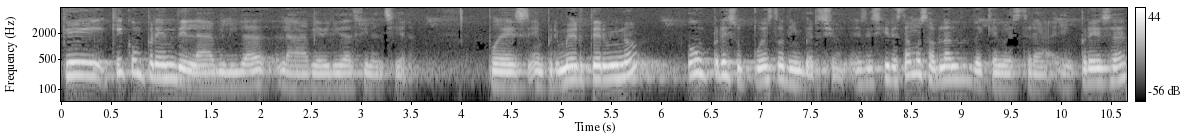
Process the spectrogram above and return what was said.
¿Qué, comprende la, habilidad, la viabilidad financiera? Pues en primer término, un presupuesto de inversión. Es decir, estamos hablando de que nuestra empresa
